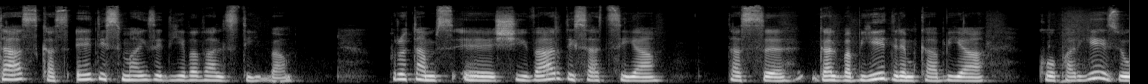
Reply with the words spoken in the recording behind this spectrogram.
tas, kas ēdis maizi Dieva valstībā. Protams, šī vārdi sacīja tas galva biedriem, kā bija kopā ar Jēzu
